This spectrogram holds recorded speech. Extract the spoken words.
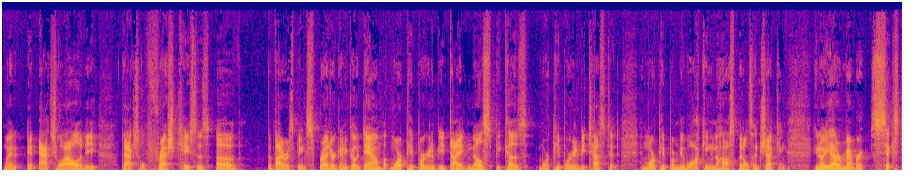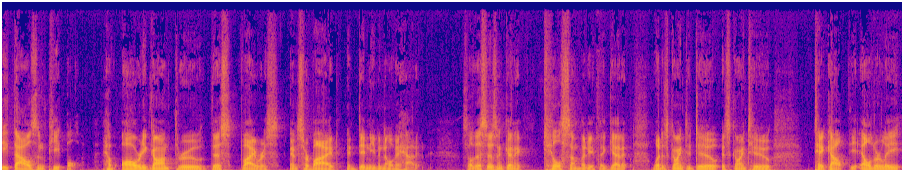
When in actuality, the actual fresh cases of the virus being spread are going to go down, but more people are going to be diagnosed because more people are going to be tested and more people are going to be walking into hospitals and checking. You know, you got to remember 60,000 people have already gone through this virus and survived and didn't even know they had it. So this isn't going to kill somebody if they get it. What it's going to do is going to take out the elderly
